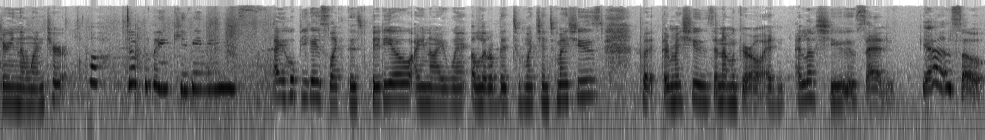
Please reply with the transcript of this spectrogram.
during the winter. Oh, definitely keeping these. I hope you guys like this video. I know I went a little bit too much into my shoes, but they're my shoes and I'm a girl and I love shoes and yeah, so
